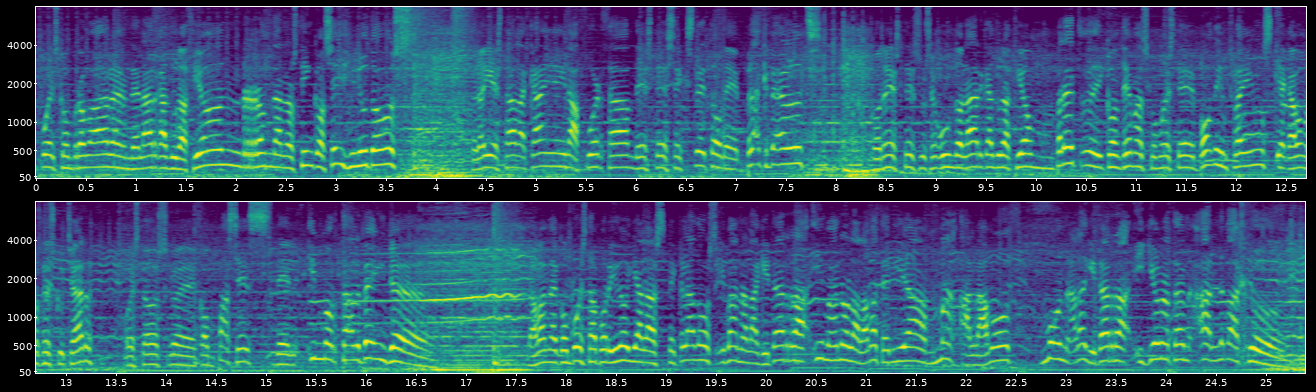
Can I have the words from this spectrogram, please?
Puedes comprobar, de larga duración, rondan los 5 o 6 minutos, pero ahí está la caña y la fuerza de este sexteto de Black Belts, con este su segundo larga duración Brett y con temas como este Body Flames que acabamos de escuchar, o estos eh, compases del Immortal Banger. La banda compuesta por Idoya a las teclados, Iván a la guitarra, Imanol a la batería, Ma a la voz, Mon a la guitarra y Jonathan al bajo.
